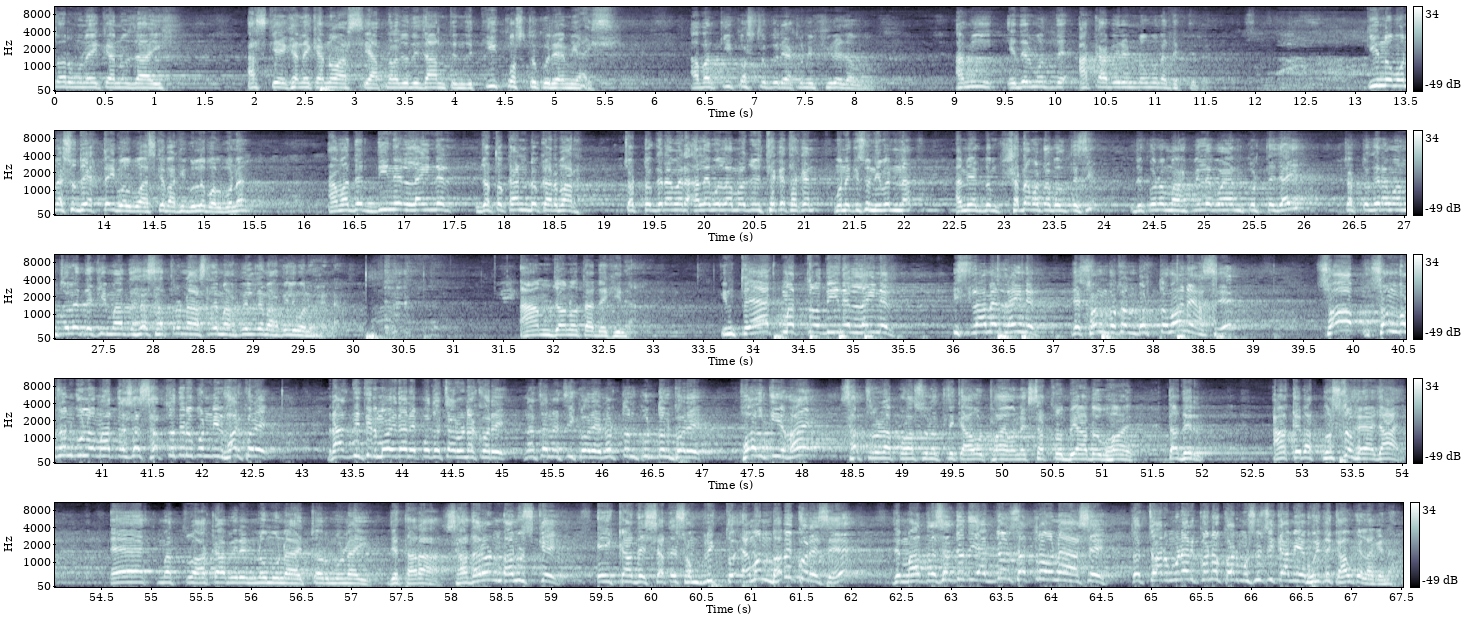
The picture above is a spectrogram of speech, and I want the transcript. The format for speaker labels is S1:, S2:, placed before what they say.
S1: চরমনাই কেন যাই? আজকে এখানে কেন আসছি? আপনারা যদি জানতেন যে কি কষ্ট করে আমি আইছি। আবার কি কষ্ট করে এখনই ফিরে যাব? আমি এদের মধ্যে আকাবিরের নমুনা দেখতে পাই। কি নমুনা? শুধু একটাই বলব, আজকে বাকিগুলো বলব না। আমাদের দিনের লাইনের যত কাণ্ড কারবার, চট্টগ্রামের আলেমুল আমরা যদি থেকে থাকেন, মনে কিছু নিবেন না। আমি একদম সাদামাটা বলতেছি, যদি কোনো মাহফিলে বয়ান করতে যাই, চট্টগ্রাম অঞ্চলে দেখি মাদ্রাসা ছাত্র না আসলে মাহফিলে মাহফিলি মনে হয় না। আম জনতা দেখি না। কিন্তু একমাত্র দিনের লাইনের, ইসলামের লাইনের যে সংগঠন বর্তমানে আছে, সব সংগঠনগুলো মাদ্রাসার ছাত্রদের উপর নির্ভর করে, রাজনীতির ময়দানে পদচারণা করে, নাচানাচি করে, নর্তন কুর্দন করে। ফল কি হয়? ছাত্ররা পড়াশোনার থেকে আউট হয়, অনেক ছাত্র বেয়াদব হয়, তাদের আকেবাত নষ্ট হয়ে যায়। একমাত্র আকাবিরের নমুনায় চরমুনাই যে তারা সাধারণ মানুষকে এই কাজের সাথে সম্পৃক্ত এমনভাবে করেছে যে মাদ্রাসার যদি একজন ছাত্র না আসে, তো চরমুনার কোনো কর্মসূচি কামিয়ে ভুইতে কাউকে লাগে না।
